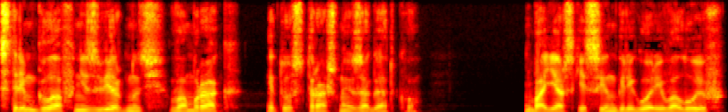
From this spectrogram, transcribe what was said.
стремглав низвергнуть во мрак эту страшную загадку. Боярский сын Григорий Валуев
